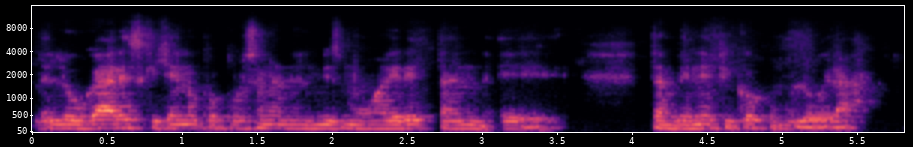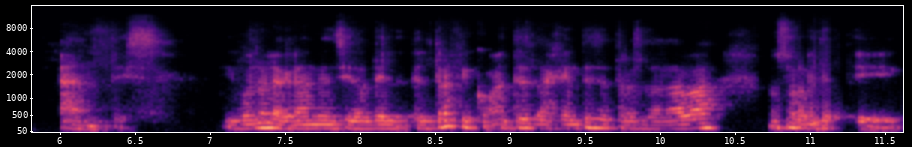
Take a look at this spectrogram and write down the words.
lugares que ya no proporcionan el mismo aire tan, eh, tan benéfico como lo era antes. Y bueno, la gran densidad del, tráfico. Antes la gente se trasladaba no solamente eh,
